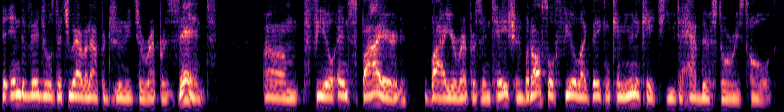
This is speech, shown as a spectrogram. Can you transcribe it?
the individuals that you have an opportunity to represent um, feel inspired by your representation but also feel like they can communicate to you to have their stories told.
